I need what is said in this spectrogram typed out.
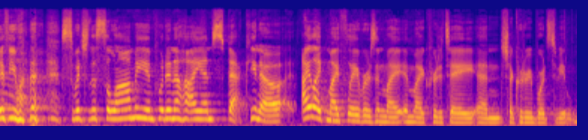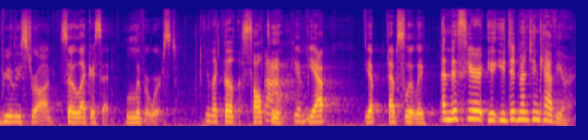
if you want to switch the salami and put in a high-end speck, you know, I like my flavors in my in my crudité and charcuterie boards to be really strong. So, like I said, liverwurst. You like the salty? Ah, give, yep, yep, absolutely. And this year, you, you did mention caviar.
